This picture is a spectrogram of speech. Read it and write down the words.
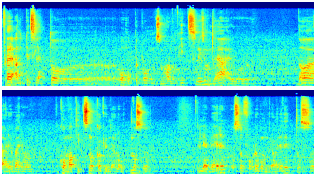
For det er alltids lett å, å hoppe på noen som har noen hits, liksom. Det er jo Da er det jo bare å komme av tidsnok og kunne låten, og så levere. Og så får du honoraret ditt, og så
